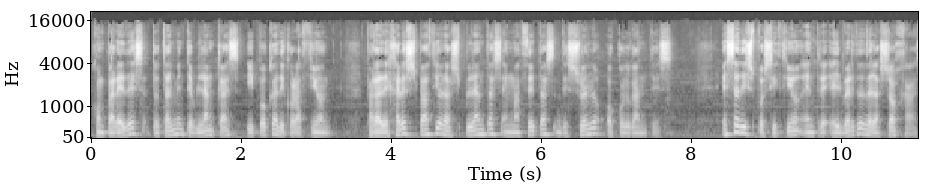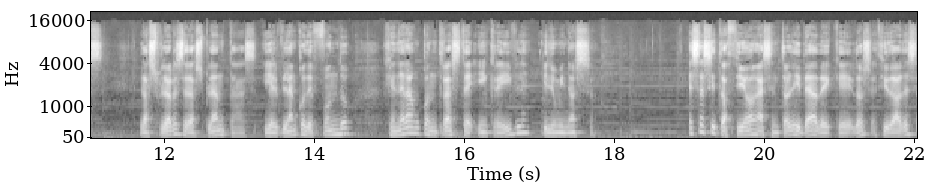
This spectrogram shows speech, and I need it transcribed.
con paredes totalmente blancas y poca decoración, para dejar espacio a las plantas en macetas de suelo o colgantes. Esa disposición entre el verde de las hojas, las flores de las plantas y el blanco de fondo genera un contraste increíble y luminoso. Esa situación asentó la idea de que dos ciudades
